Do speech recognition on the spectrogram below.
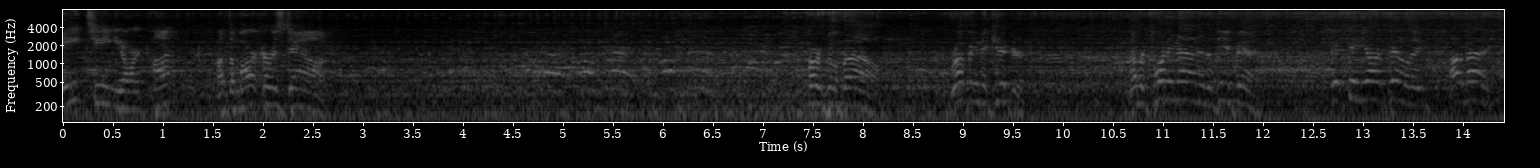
18-yard punt, but the marker is down. Personal foul. The kicker. Number 29 in the defense. 15 yard penalty. Automatic.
